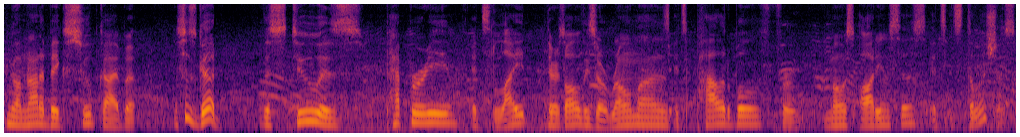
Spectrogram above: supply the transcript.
You know, I'm not a big soup guy, but this is good. The stew is peppery, it's light, there's all these aromas, it's palatable for most audiences, it's, it's delicious.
